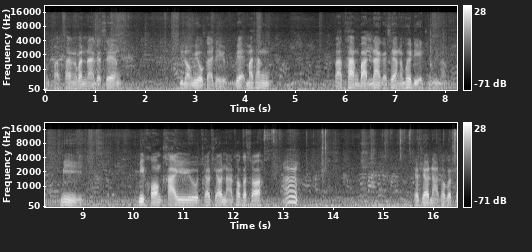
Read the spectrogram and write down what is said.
มันปากทางบ้านนากระแซงพี่น้องมีโอกาสได้แวะมาทางปากข้างบ้านนากระแซงอำเภอเดชพี่น้องมีมีของขายอยู่แถวแถวหนาทกสอ้าแถวแถวหนาทกศ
